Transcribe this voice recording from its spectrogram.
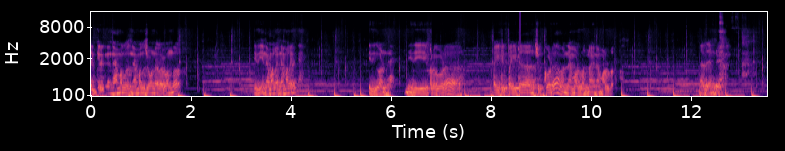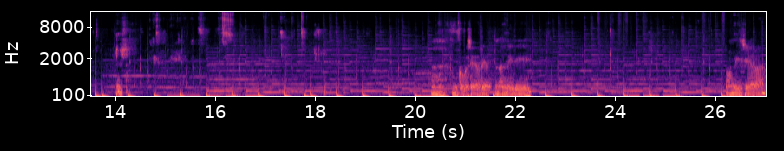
దగ్గరికి నెమలు నెమలు చూడండి ఎలాగుందో ఇది నెమల నెమలే. ఇదిగోండి ఇది ఇక్కడ కూడా పైటి పైట అంచుకు కూడా నెమళ్ళు ఉన్నాయి నెమళ్ళు. అదండి. ఆ, ఇంకొక చీర తీస్తుందండి ఇది. ఉంది ఈ చీర.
